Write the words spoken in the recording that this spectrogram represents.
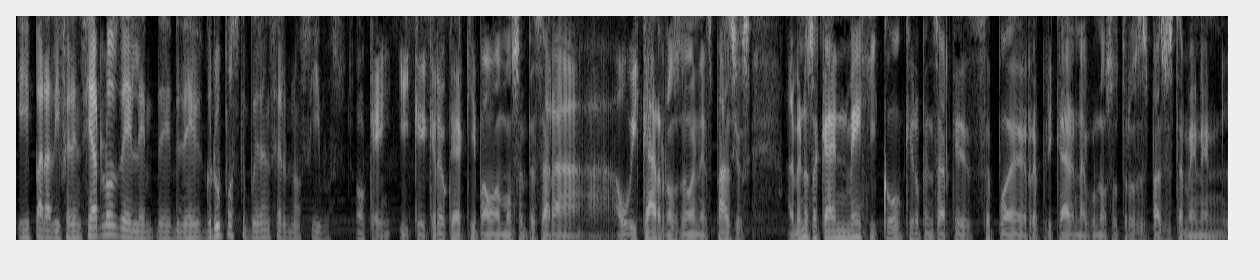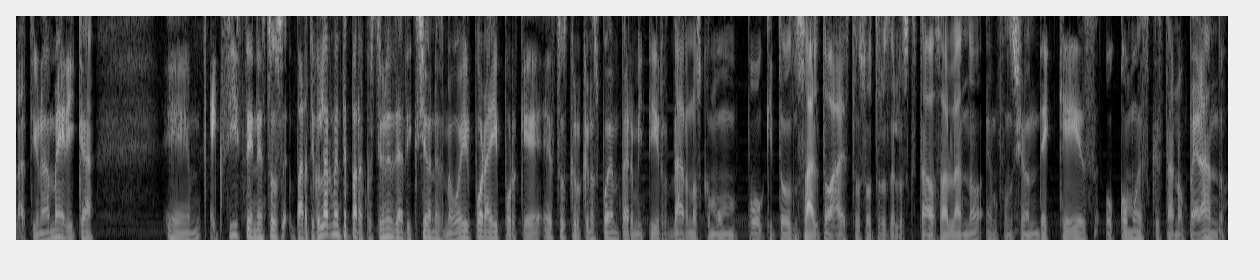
y para diferenciarlos de, grupos que puedan ser nocivos. Ok, y que creo que aquí vamos a empezar a, ubicarnos ¿no? en espacios. Al menos acá en México, quiero pensar que se puede replicar en algunos otros espacios también en Latinoamérica. Eh, existen estos, particularmente para cuestiones de adicciones, me voy a ir por ahí porque estos creo que nos pueden permitir darnos como un poquito un salto a estos otros de los que estabas hablando en función de qué es o cómo es que están operando.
